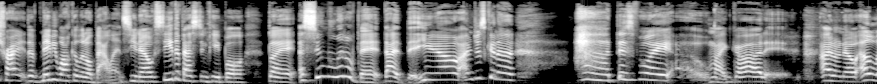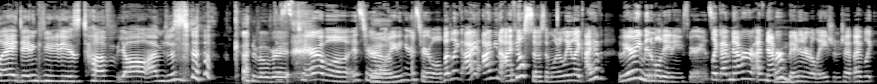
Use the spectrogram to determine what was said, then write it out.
to try to maybe walk a little balance, you know, see the best in people, but assume a little bit that, you know, I'm just to, at this point, oh my God. I don't know. LA dating community is tough, y'all. I'm just kind of over it. It's terrible. It's terrible. Yeah. Dating here is terrible. But like I I mean I feel so similarly. Like I have very minimal dating experience. Like I've never I've never Mm. been in a relationship. I've like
